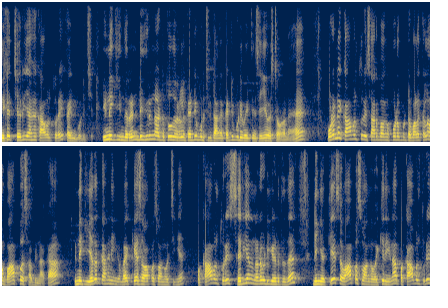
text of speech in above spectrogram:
மிகச் சரியாக காவல்துறை ஃபைன் போட்டுச்சு. இன்னைக்கு இந்த ரெண்டு இரு நாட்டு தூதர்களும் கட்டி பிடிச்சிக்கிட்டாங்க. கட்டிப்பிடி வைத்தியம் செய்ய வச்சிட்ட உடனே உடனே காவல்துறை சார்பாக போடப்பட்ட வழக்கெல்லாம் வாபஸ் அப்படின்னாக்கா இன்னைக்கு எதற்காக நீங்கள் கேஸை வாபஸ் வாங்க வச்சீங்க? காவல்துறை சரியான நடவடிக்கை எடுத்ததை நீங்க கேஸை வாபஸ் வாங்க வைக்கிறீங்கன்னா அப்ப காவல்துறை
